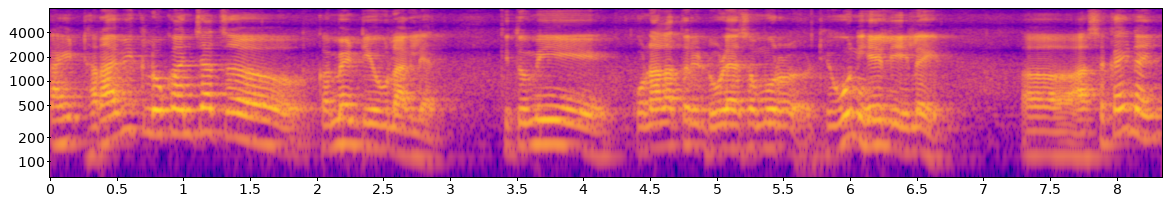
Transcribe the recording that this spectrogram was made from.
काही ठराविक लोकांच्याच कमेंट येऊ लागल्यात की तुम्ही कोणाला तरी डोळ्यासमोर ठेवून हे लिहिलं आहे असं काही नाही.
